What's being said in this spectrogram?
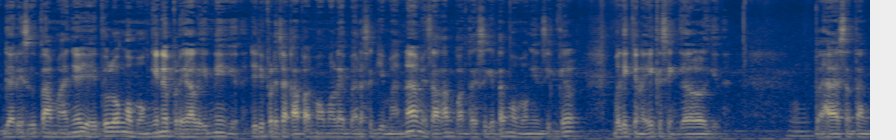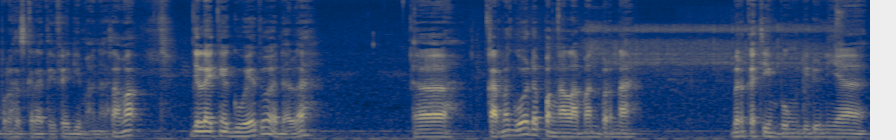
garis utamanya yaitu lu ngomonginnya perihal ini gitu. Jadi percakapan mau melebar segimana, misalkan konteks kita ngomongin single, balikin lagi ke single gitu. Bahas tentang proses kreatifnya gimana. Sama jeleknya gue itu adalah eh karena gue ada pengalaman pernah berkecimpung di dunia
